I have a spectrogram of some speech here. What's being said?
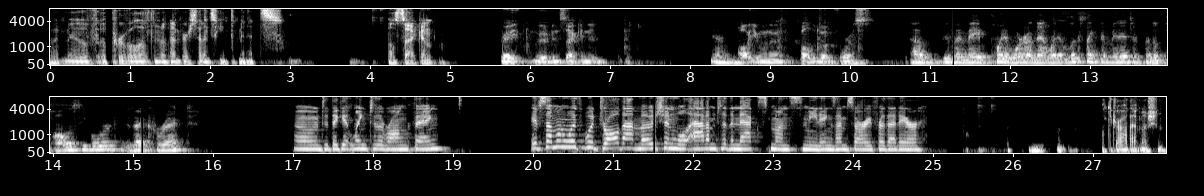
I would move approval of the November 17th minutes. I'll second. Great, moved and seconded. Paul, you want to call the vote for us? Uh, if I may point a word on that one, it looks like the minutes are for the policy board. Is that correct? Oh, did they get linked to the wrong thing? If someone would withdraw that motion, we'll add them to the next month's meetings. I'm sorry for that error. Withdraw that motion.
